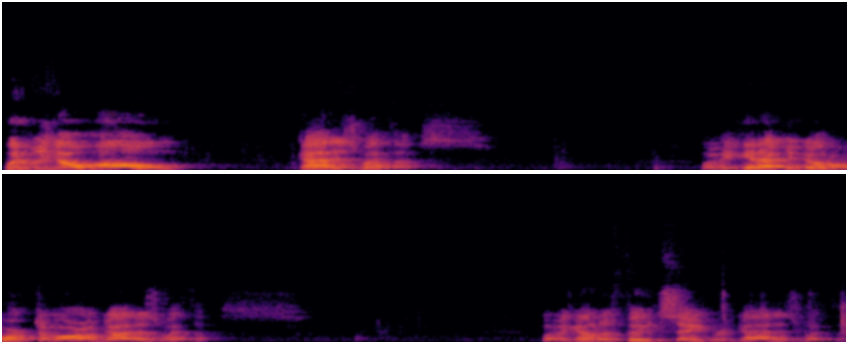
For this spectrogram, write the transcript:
When we go home, God is with us. When we get up and go to work tomorrow, God is with us. When we go to Food Saver, God is with us.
